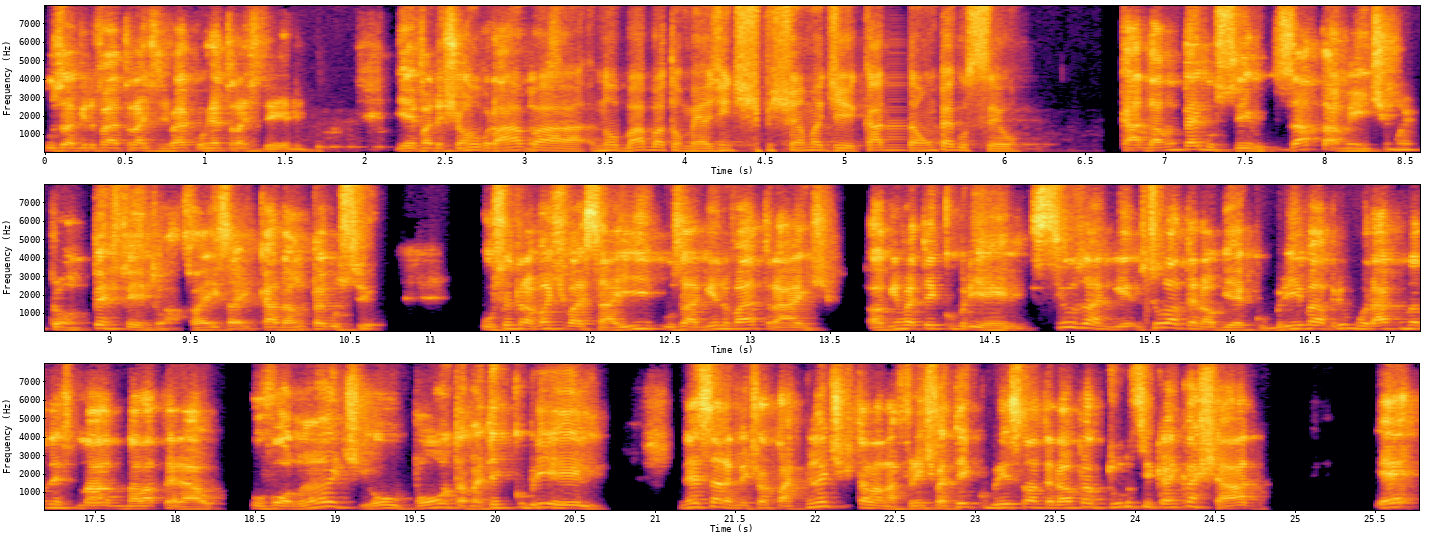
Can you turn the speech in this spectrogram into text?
o zagueiro vai atrás vai correr atrás dele. E aí vai deixar no um buraco. Baba, no Baba também, a gente chama de cada um pega o seu. Cada um pega o seu, exatamente, mãe. Pronto, perfeito, Rafa. É isso aí, cada um pega o seu. O centroavante vai sair, o zagueiro vai atrás. Alguém vai ter que cobrir ele. Se o zagueiro, se o lateral vier cobrir, vai abrir um buraco na, na, na lateral. O volante ou o ponta vai ter que cobrir ele necessariamente o atacante que está lá na frente vai ter que cobrir esse lateral para tudo ficar encaixado. É,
